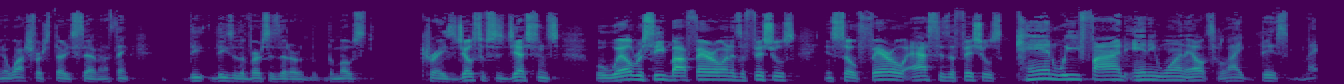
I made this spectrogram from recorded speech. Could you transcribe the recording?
And watch verse 37. I think these are the verses that are the most crazy. Joseph's suggestions were well received by Pharaoh and his officials. And so Pharaoh asked his officials, Can we find anyone else like this man?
